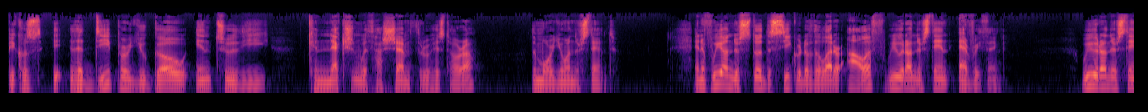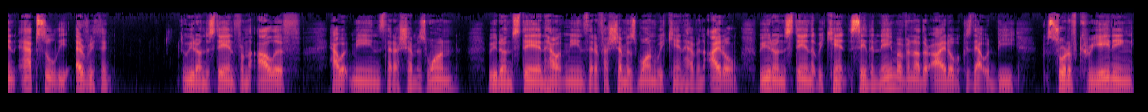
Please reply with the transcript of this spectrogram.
Because it, the deeper you go into the connection with Hashem through His Torah, the more you understand. And if we understood the secret of the letter Aleph, we would understand everything. We would understand absolutely everything. We'd understand from the Aleph how it means that Hashem is one. We'd understand how it means that if Hashem is one, we can't have an idol. We would understand that we can't say the name of another idol because that would be sort of creating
